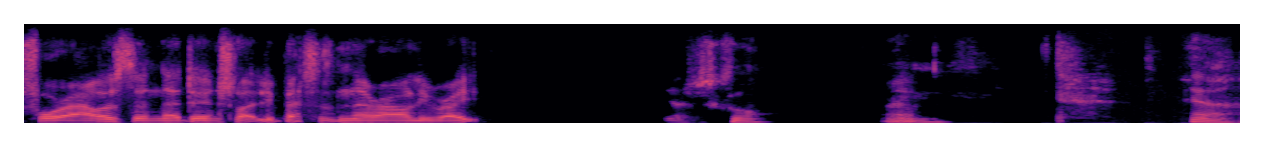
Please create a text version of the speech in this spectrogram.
four hours, then they're doing slightly better than their hourly rate. Yeah. which is cool. Um, yeah,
